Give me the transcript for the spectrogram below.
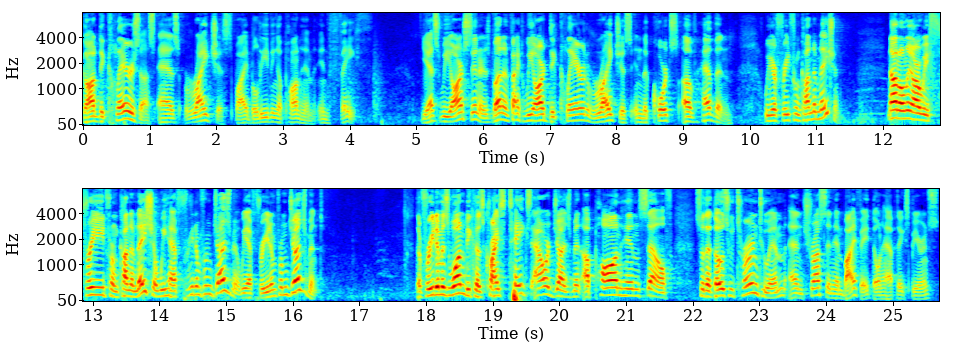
God declares us as righteous by believing upon him in faith. Yes, we are sinners, but in fact, we are declared righteous in the courts of heaven. We are freed from condemnation. Not only are we freed from condemnation, we have freedom from judgment. We have freedom from judgment. The freedom is won because Christ takes our judgment upon himself so that those who turn to him and trust in him by faith don't have to experience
